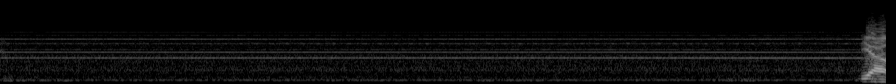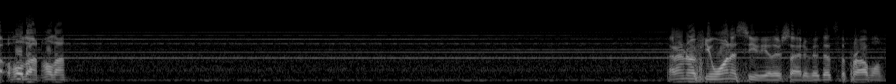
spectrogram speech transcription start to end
Yeah, hold on, hold on. I don't know if you want to see the other side of it. That's the problem.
